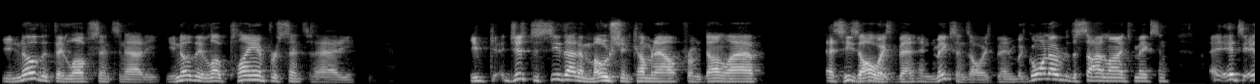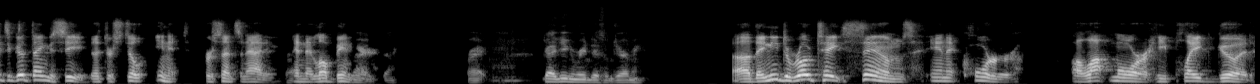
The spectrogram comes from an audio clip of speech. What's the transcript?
You know that they love Cincinnati. You know they love playing for Cincinnati. You just to see that emotion coming out from Dunlap, as he's always been, and Mixon's always been. But going over to the sidelines, Mixon, it's it's a good thing to see that they're still in it for Cincinnati, right. and they love being right. there. Right. Good. You can read this one, Jeremy. Uh, they need to rotate Sims in at quarter a lot more. He played good.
